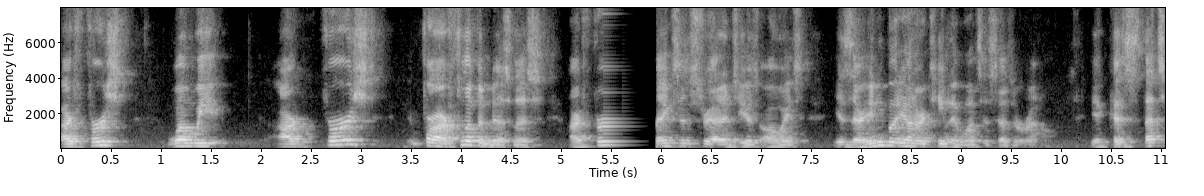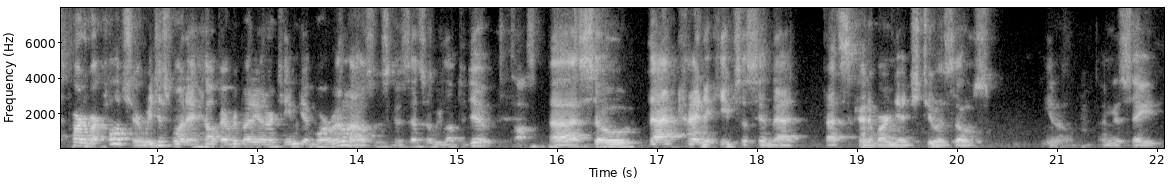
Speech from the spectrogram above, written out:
our first what we our first for our flipping business our first exit strategy is always is there anybody on our team that wants us as a rental because that's part of our culture we just want to help everybody on our team get more rental houses because that's what we love to do That's awesome. uh, so that kind of keeps us in that. That's kind of our niche too. as those, you know, I'm going to say,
